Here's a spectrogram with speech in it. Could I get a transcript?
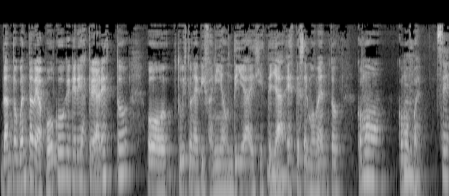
dando cuenta de a poco que querías crear esto? ¿O tuviste una epifanía un día y dijiste ya, este es el momento? ¿Cómo, cómo fue? Sí.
